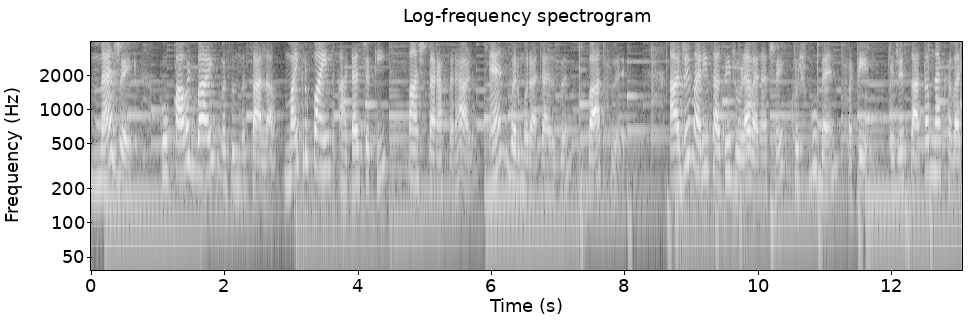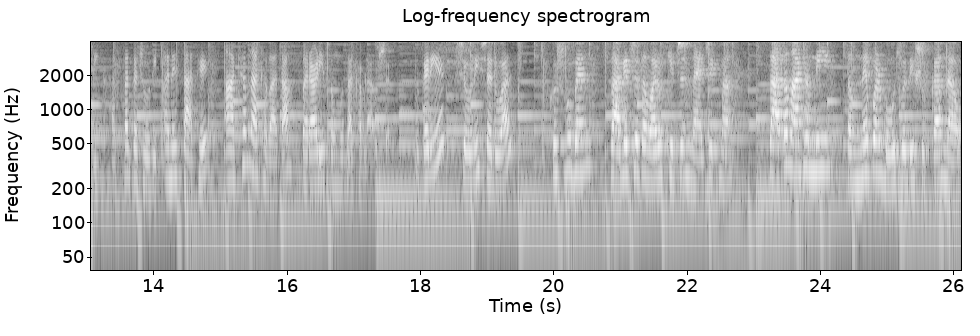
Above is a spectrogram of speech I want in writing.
magic. Co powered by Vasant Masala, microfine, Atta Chakki, પાંચ તારા ફરાળ એન્ડ વર્મોરા ટાઇલ્સન, બાથવેર. આજે મારી સાથે જોડાવાના છે ખુશ્બુબેન પટેલ, કે જે સાતમના ખવાતી ખાસ્તા કચોરી અને સાથે આઠમના ખવાતા ફરાળી સમોસા ખવડાવશે. તો કરીએ શોની શરૂઆત. ખુશ્બુબેન, સ્વાગત છે તમારું કિચન મેજિકમાં સાતમ આઠમની તમને પણ બહુ જ બધી શુભકામનાઓ.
